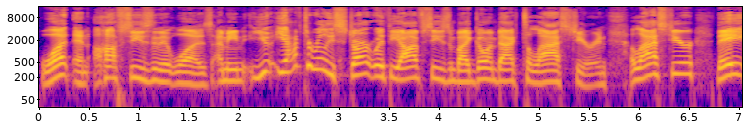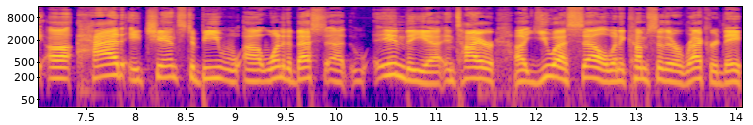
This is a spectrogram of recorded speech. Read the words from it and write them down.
what an off season it was. I mean, you you have to really start with the off season by going back to last year. And last year they uh, had a chance to be uh, one of the best uh, in the uh, entire USL when it comes to their record record. They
